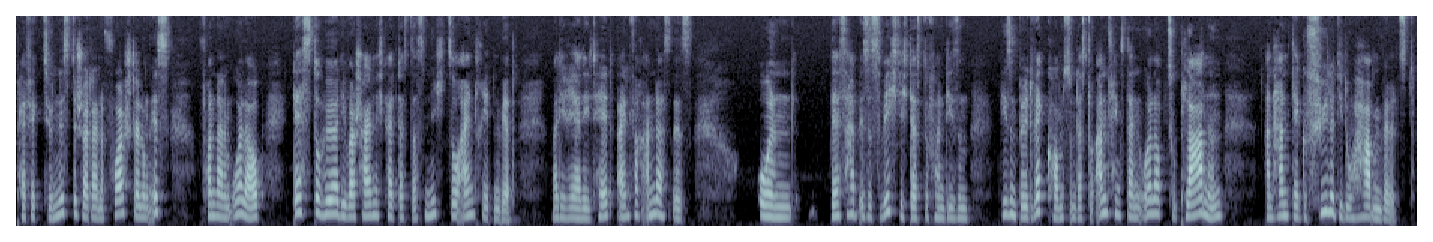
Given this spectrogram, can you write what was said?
perfektionistischer deine Vorstellung ist von deinem Urlaub, desto höher die Wahrscheinlichkeit, dass das nicht so eintreten wird, weil die Realität einfach anders ist. Und deshalb ist es wichtig, dass du von diesem diesem Bild wegkommst und dass du anfängst, deinen Urlaub zu planen anhand der Gefühle, die du haben willst.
